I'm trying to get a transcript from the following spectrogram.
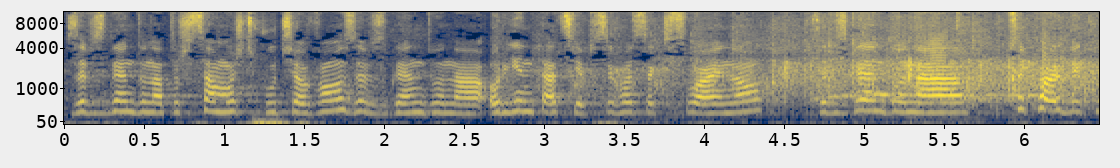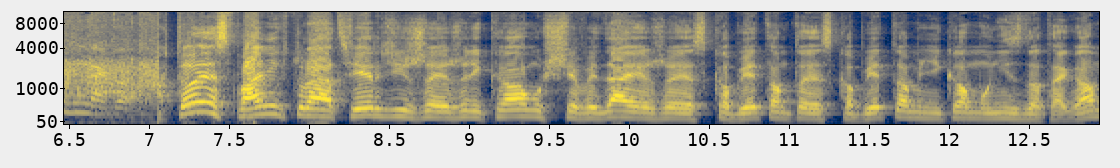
ze względu na tożsamość płciową, ze względu na orientację psychoseksualną, ze względu na cokolwiek innego. Kto jest pani, która twierdzi, że jeżeli komuś się wydaje, że jest kobietą, to jest kobietą i nikomu nic do tego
